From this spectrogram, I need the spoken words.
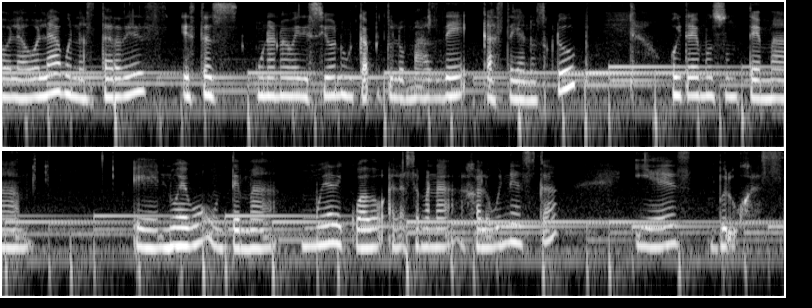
hola, hola, buenas tardes. Esta es una nueva edición, un capítulo más de Castellanos Club. Hoy traemos un tema eh, nuevo, un tema muy adecuado a la semana halloweenesca y es brujas.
